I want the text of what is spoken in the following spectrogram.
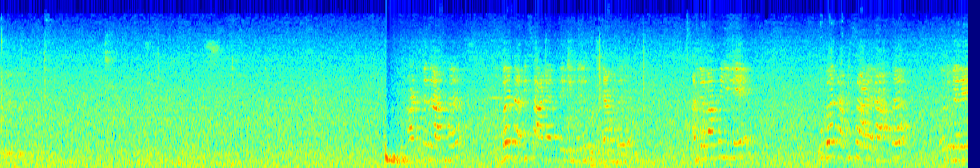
வருகிறது அடுத்ததாக உபதவிசாளர் அந்த வகையிலே உபதவிசாளராக ஒருவரை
